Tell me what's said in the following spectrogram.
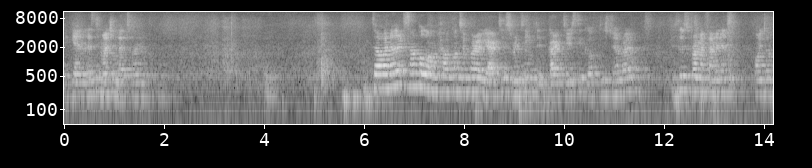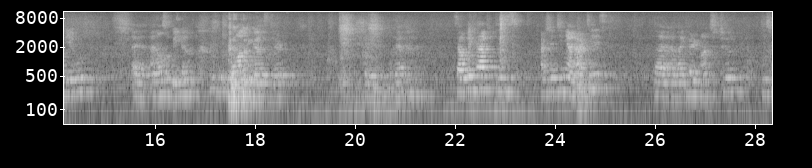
Again, let's imagine that time. So another example on how contemporary artists rethink the characteristic of this genre. This is from a feminist point of view, uh, and also vegan. One because they're, they're So we have this Argentinian artist that I like very much too. This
